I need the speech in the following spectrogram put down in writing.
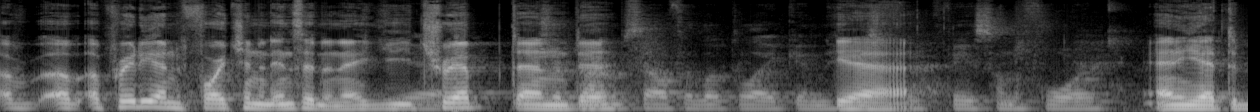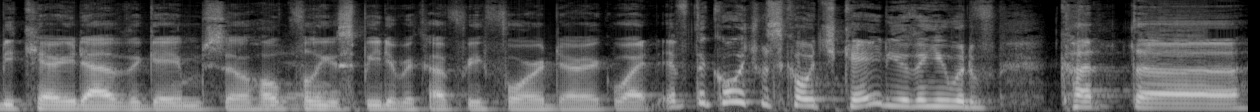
a, a pretty unfortunate incident. eh? He tripped and uh, himself. It looked like, and Yeah. face on the floor. and he had to be carried out of the game. So hopefully a speedy recovery for Derrick White. If the coach was Coach K, do you think he would have cut uh,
